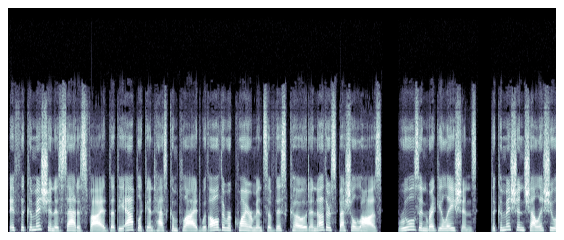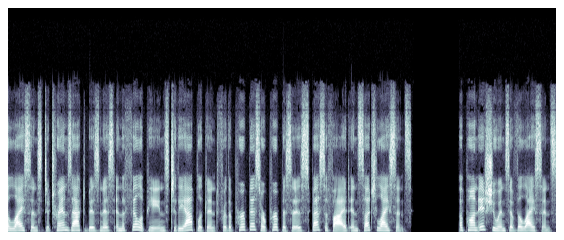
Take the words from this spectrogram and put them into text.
If the Commission is satisfied that the applicant has complied with all the requirements of this code and other special laws, rules, and regulations, the Commission shall issue a license to transact business in the Philippines to the applicant for the purpose or purposes specified in such license. Upon issuance of the license,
